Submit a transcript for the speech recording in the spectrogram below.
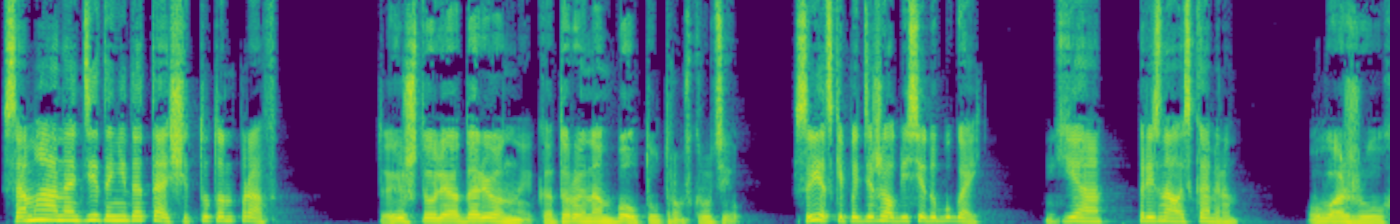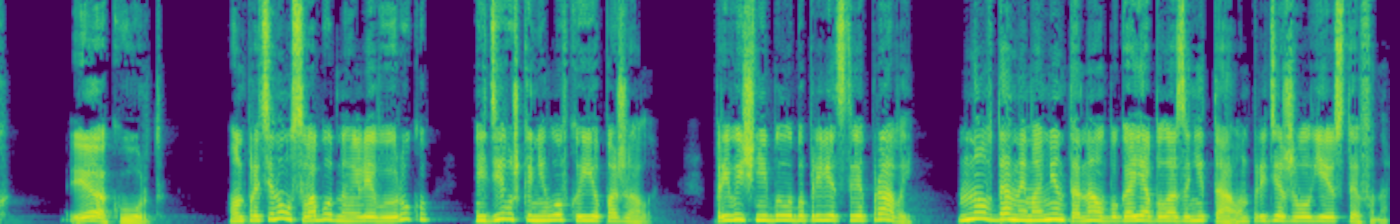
Сама она деда не дотащит, тут он прав. «Ты что ли одаренный, который нам болт утром вкрутил?» Светски поддержал беседу Бугай. «Я», — призналась Камерон. «Уважух. Я Курт». Он протянул свободную левую руку, и девушка неловко ее пожала. Привычней было бы приветствие правой, но в данный момент она у Бугая была занята, он придерживал ею Стефана.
